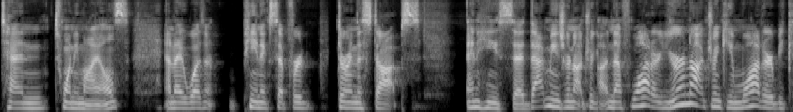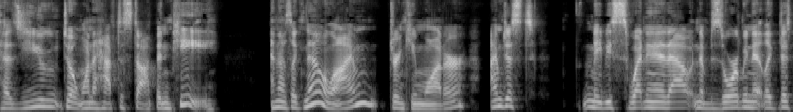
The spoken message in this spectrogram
10 20 miles and i wasn't peeing except for during the stops. And he said that means you're not drinking enough water. You're not drinking water because you don't want to have to stop and pee. And i was like no i'm drinking water. I'm just maybe sweating it out and absorbing it. Like this,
